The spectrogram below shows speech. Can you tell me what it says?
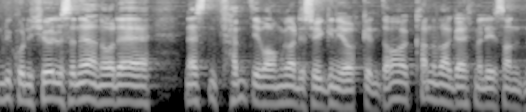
om de kunne kjøle seg ned når det er nesten 50 varmegrader i skyggen i ørkenen. Da kan det være greit med litt sånn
